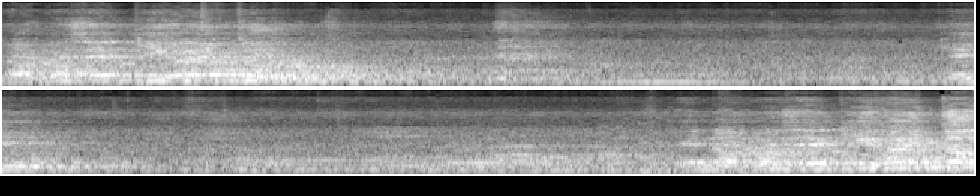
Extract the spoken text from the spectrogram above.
নবীজির কি হইতো কি এই নবীজির কি হইতো?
